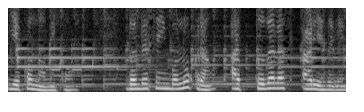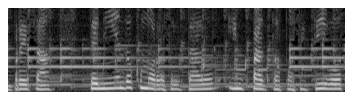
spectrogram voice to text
y económico, donde se involucran a todas las áreas de la empresa, teniendo como resultados impactos positivos,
